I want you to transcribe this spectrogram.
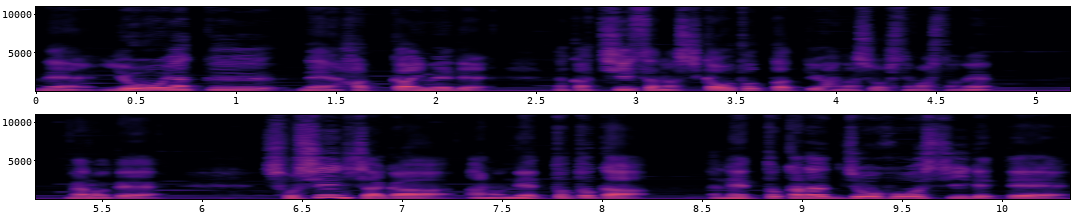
ね、ようやく、ね、8回目でなんか小さな鹿を取ったっていう話をしてましたね。なので、初心者があのネットとか、ネットから情報を仕入れて、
